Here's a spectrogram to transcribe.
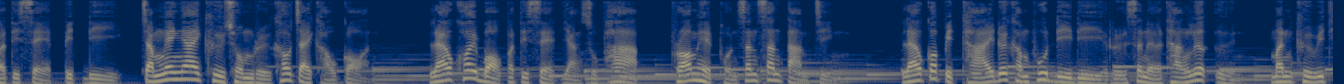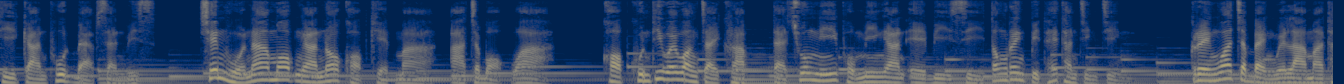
ปฏิเสธ ปิดดีจำง่ายๆ คือชมหรือเข้าใจเขาก่อน แล้วค่อยบอกปฏิเสธอย่างสุภาพ พร้อมเหตุผลสั้นๆ ตามจริง แล้วก็ปิดท้ายด้วยคำพูดดีๆ หรือเสนอทางเลือกอื่น มันคือวิธีการพูดแบบแซนด์วิช เช่นหัวหน้ามอบงานนอกขอบเขตมา อาจจะบอกว่า ขอบคุณที่ไว้วางใจครับ แต่ช่วงนี้ผมมีงาน A B C ต้องเร่งปิดให้ทันจริง ๆ เกรงว่าจะแบ่งเวลามาท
